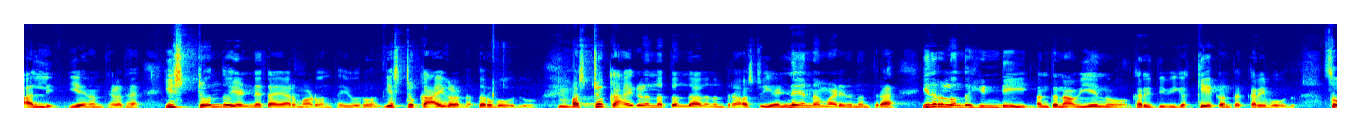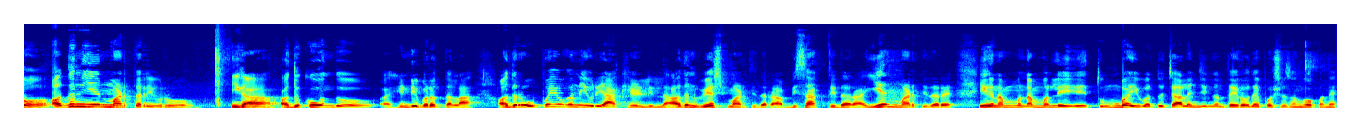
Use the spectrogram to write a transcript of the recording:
ಅಲ್ಲಿ. ಏನಂತ ಹೇಳಿದ್ರೆ ಇಷ್ಟೊಂದು ಎಣ್ಣೆ ತಯಾರು ಮಾಡುವಂಥ ಇವರು ಎಷ್ಟು ಕಾಯಿಗಳನ್ನು ತರಬಹುದು. ಅಷ್ಟು ಕಾಯಿಗಳನ್ನು ತಂದಾದ ನಂತರ ಅಷ್ಟು ಎಣ್ಣೆಯನ್ನು ಮಾಡಿದ ನಂತರ ಇದರಲ್ಲೊಂದು ಹಿಂಡಿ ಅಂತ ನಾವು ಏನು ಕರಿತೀವಿ? ಈಗ ಕೇಕ್ ಅಂತ ಕರಿಬಹುದು. ಸೊ ಅದನ್ನ ಏನು ಮಾಡ್ತಾರೆ ಇವರು? ಈಗ ಅದಕ್ಕೂ ಒಂದು ಹಿಂಡಿ ಬರುತ್ತಲ್ಲ? ಅದರ ಉಪಯೋಗನ ಇವರು ಯಾಕೆ ಹೇಳಲಿಲ್ಲ? ಅದನ್ನ ವೇಸ್ಟ್ ಮಾಡ್ತಿದ್ದಾರಾ ಬಿಸಾಕ್ತಿದ್ದಾರಾ ಏನು ಮಾಡ್ತಿದ್ದಾರೆ ಈಗ ನಮ್ಮ ನಮ್ಮಲ್ಲಿ ತುಂಬಾ ಇವತ್ತು ಚಾಲೆಂಜಿಂಗ್ ಅಂತ ಇರೋದೇ ಪಶುಸಂಗೋಪನೆ.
